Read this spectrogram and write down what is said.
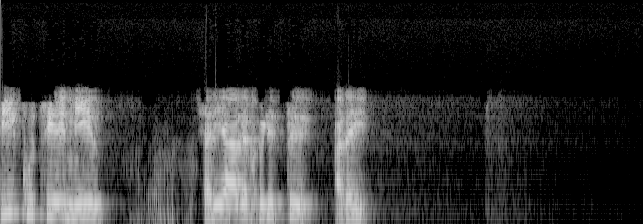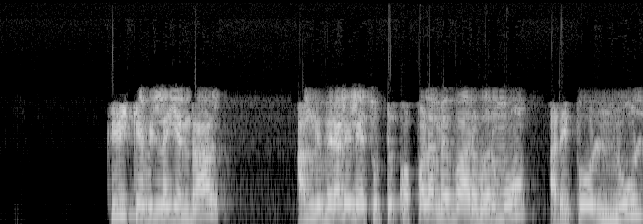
தீக்குச்சியை நீர் சரியாக பிடித்து அதை கிழிக்கவில்லை என்றால் அங்கு விரலிலே சுட்டு கொப்பளம் எவ்வாறு வருமோ அதை போல் நூல்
